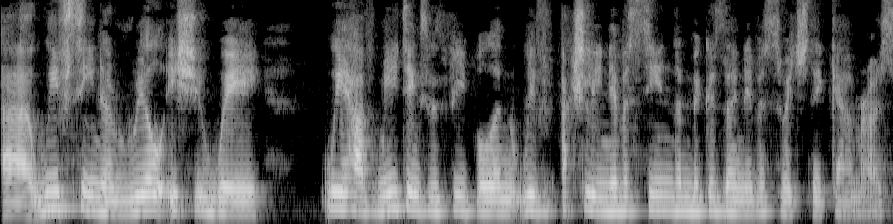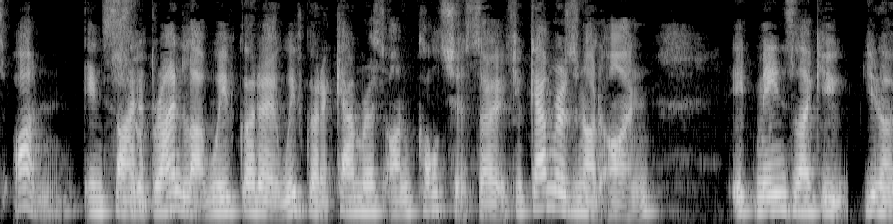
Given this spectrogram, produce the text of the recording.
Uh, we've seen a real issue where we have meetings with people and we've actually never seen them because they never switch their cameras on inside sure. a Brand Love. We've got a, we've got a cameras on culture. So if your camera's not on, it means like you, you know,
